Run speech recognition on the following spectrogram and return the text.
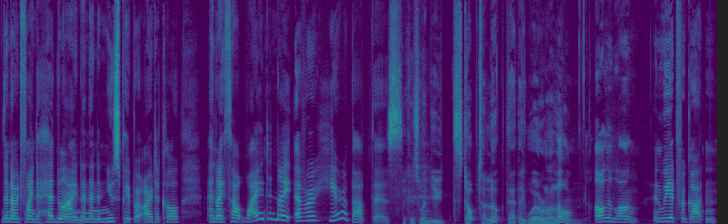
Then I would find a headline and then a newspaper article. And I thought, why didn't I ever hear about this? Because when you stopped to look, there they were all along. All along and we had forgotten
